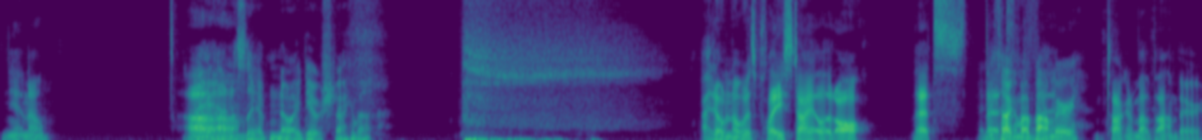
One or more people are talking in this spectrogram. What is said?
you know. I Um, honestly have no idea what you're talking about. I don't know his play style at all. That's that's talking about thing. Bomberry? I'm talking about Bomberry.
